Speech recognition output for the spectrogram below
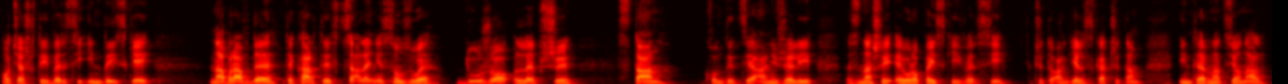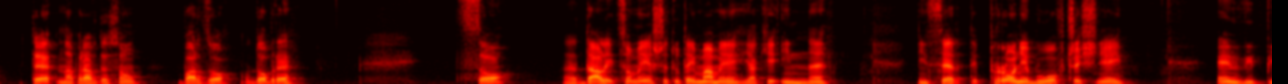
Chociaż w tej wersji indyjskiej naprawdę te karty wcale nie są złe. Dużo lepszy stan, kondycja aniżeli z naszej europejskiej wersji. Czy to angielska, czy tam international. Te naprawdę są bardzo dobre. Co dalej? Co my jeszcze tutaj mamy? Jakie inne inserty? Pro nie było wcześniej. MVP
